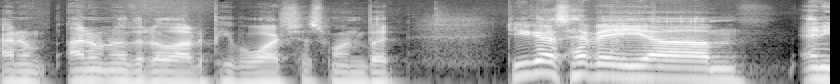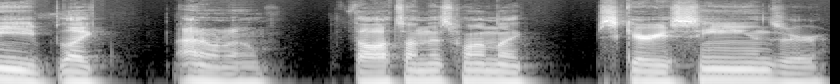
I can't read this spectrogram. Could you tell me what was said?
I don't I don't know that a lot of people watch this one, but do you guys have a um any like I don't know thoughts on this one, like scary scenes or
